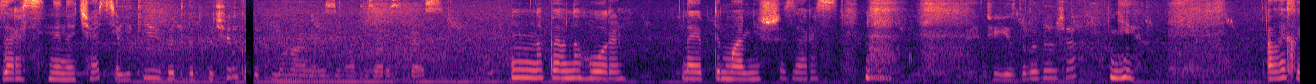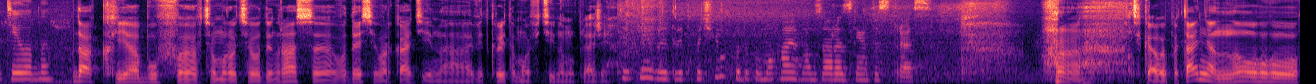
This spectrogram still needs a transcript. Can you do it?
Зараз не на часі. А який вид відпочинку допомагає вам знімати зараз стрес? Напевно, гори найоптимальніше зараз. Чи їздили ви вже? Ні. Але хотіла би. Так, я був е, в цьому році один раз е, в Одесі, в Аркадії на відкритому офіційному пляжі. Який вид відпочинку допомагає вам зараз зняти стрес? Ха, цікаве питання. Ну,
